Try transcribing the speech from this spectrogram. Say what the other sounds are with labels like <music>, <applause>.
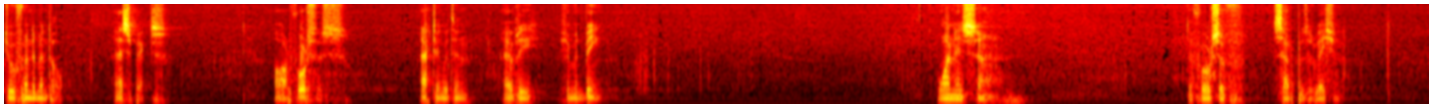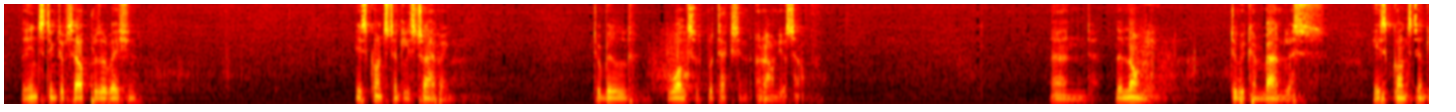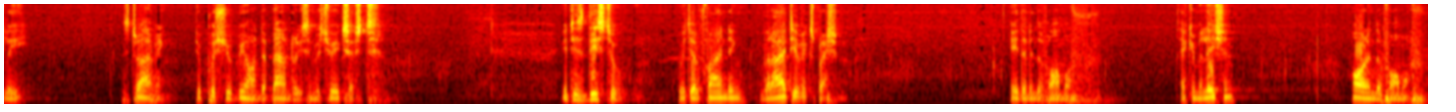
two fundamental aspects or forces acting within every human being. One is uh, the force of self-preservation. The instinct of self-preservation is constantly striving to build walls of protection around yourself. And the longing to become boundless is constantly striving to push you beyond the boundaries in which you exist. It is these two which are finding variety of expression, either in the form of accumulation or in the form of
